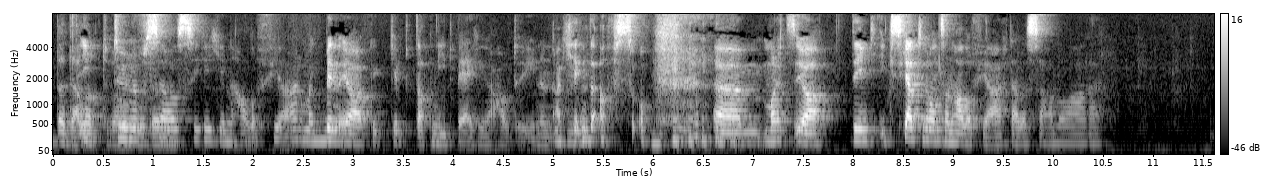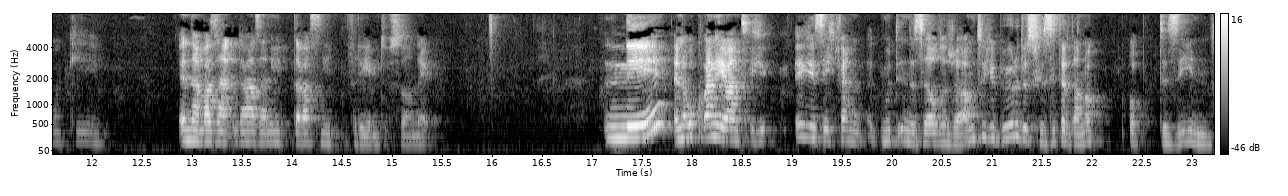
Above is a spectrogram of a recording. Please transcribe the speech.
Dat helpt Ik wel. durf voor de- zelfs zeggen geen half jaar. Maar ik, ben, ja, ik, ik heb dat niet bijgehouden in een agenda of zo. Ehm, maar het- ja, ik denk, ik schat rond een half jaar dat we samen waren. Oké. En dan was dat, dat, was dat, niet, dat was niet vreemd of zo, nee. Nee. En ook, allee, want je, je zegt van, het moet in dezelfde ruimte gebeuren, dus je zit er dan ook op te zien.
